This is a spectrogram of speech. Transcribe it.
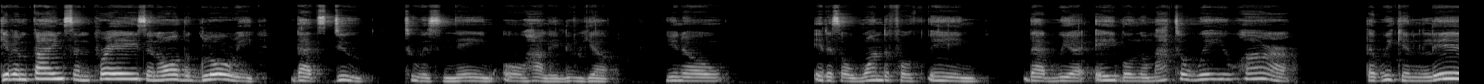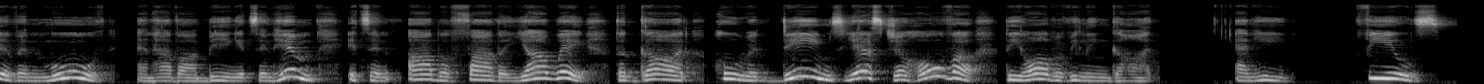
Give him thanks and praise and all the glory that's due to his name. Oh, hallelujah. You know, it is a wonderful thing that we are able, no matter where you are, that we can live and move and have our being. It's in Him. It's in Abba Father, Yahweh, the God who redeems. Yes, Jehovah, the all revealing God. And He feels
